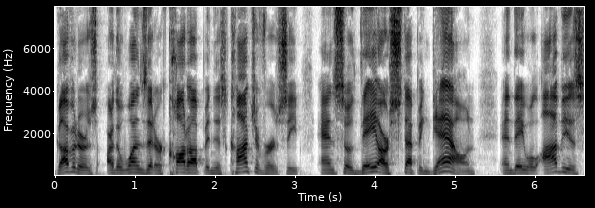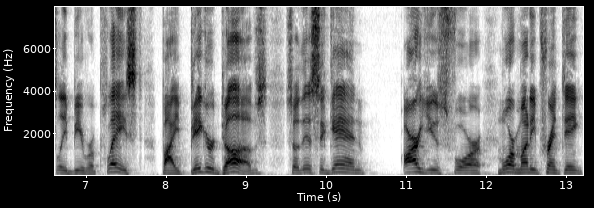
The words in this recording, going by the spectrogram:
governors are the ones that are caught up in this controversy. And so they are stepping down and they will obviously be replaced by bigger doves. So this again argues for more money printing,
